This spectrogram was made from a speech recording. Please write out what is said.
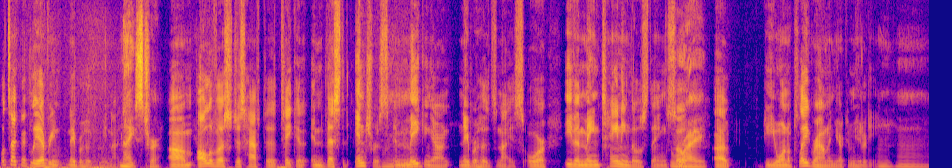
Well, technically, every neighborhood can be nice. Nice. True. Um, all of us just have to take an invested interest Mm-hmm. in making our neighborhoods nice, or even maintaining those things. So, Right. uh, do you want a playground in your community? Mm-hmm.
